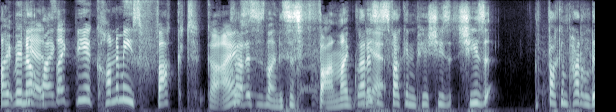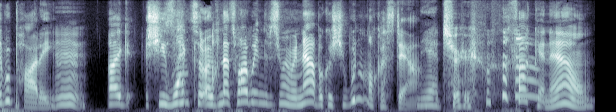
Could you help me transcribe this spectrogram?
Like they're not yeah, like, it's like the economy's fucked, guys. Gladys is like this is fun. Like Gladys Yeah. is fucking pissed. She's she's fucking part of the Liberal Party. Mm. Like she wants it open. That's why we're in this room right now because she wouldn't lock us down. Yeah, true. Fucking hell.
